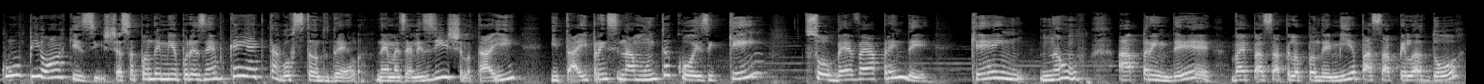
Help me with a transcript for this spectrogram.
com o pior que existe. Essa pandemia, por exemplo, quem é que está gostando dela, né? Mas ela existe, ela está aí e está aí para ensinar muita coisa. E quem souber vai aprender. Quem não aprender vai passar pela pandemia, passar pela dor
